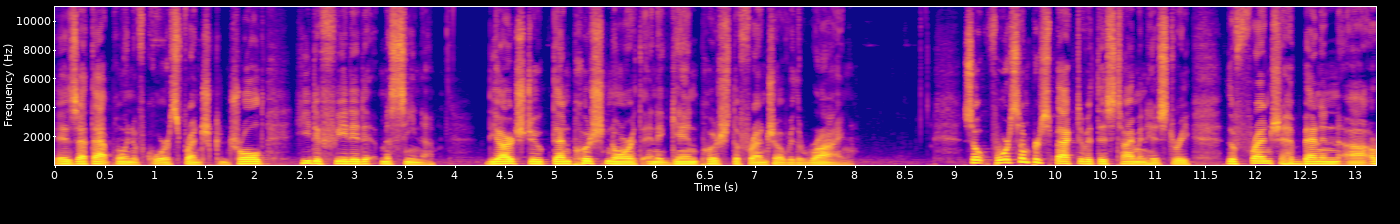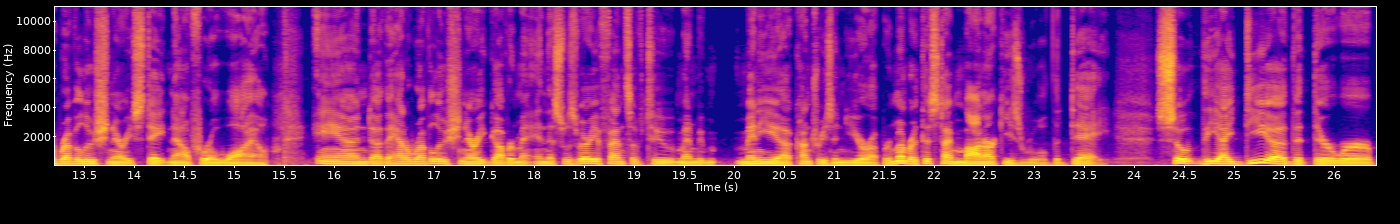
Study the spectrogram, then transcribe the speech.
is at that point, of course, French controlled. He defeated Massena. The Archduke then pushed north and again pushed the French over the Rhine. So, for some perspective at this time in history, the French have been in uh, a revolutionary state now for a while. And uh, they had a revolutionary government, and this was very offensive to many, many uh, countries in Europe. Remember, at this time, monarchies ruled the day. So, the idea that there were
